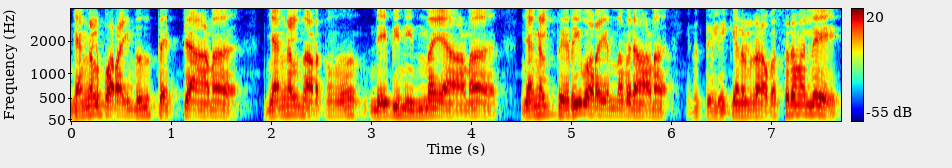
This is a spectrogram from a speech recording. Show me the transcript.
ഞങ്ങൾ പറയുന്നത് തെറ്റാണ്. ഞങ്ങൾ നടത്തുന്നത് നബി നിന്നയാണ്. ഞങ്ങൾ തെറി പറയുന്നവരാണ് എന്ന് തെളിയിക്കാനുള്ളൊരു അവസരമല്ലേ?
